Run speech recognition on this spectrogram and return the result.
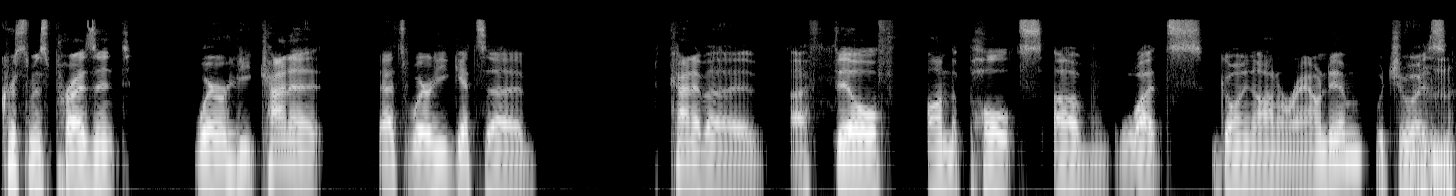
Christmas present where he kind of that's where he gets a kind of a a feel f- on the pulse of what's going on around him, which was, Mhm.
